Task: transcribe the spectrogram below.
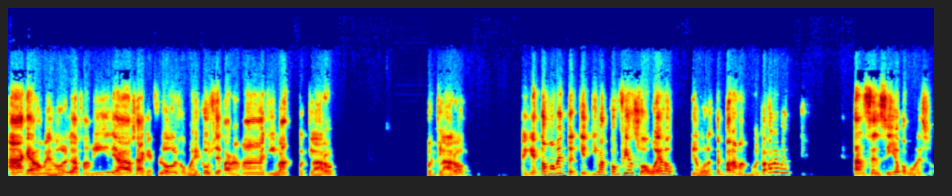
Ah, que a lo mejor la Sí. familia, o sea, que Flor, como es el coach de Panamá, Giván, pues claro, pues claro. En estos momentos, ¿en quién Giván confía? En su abuelo. Mi abuelo está en Panamá, voy para Panamá. Tan sencillo como eso.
